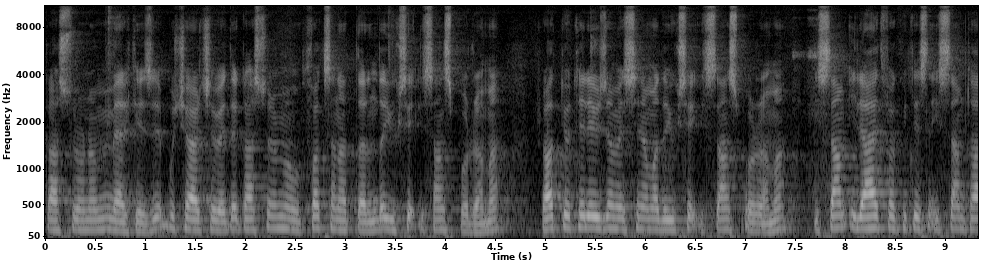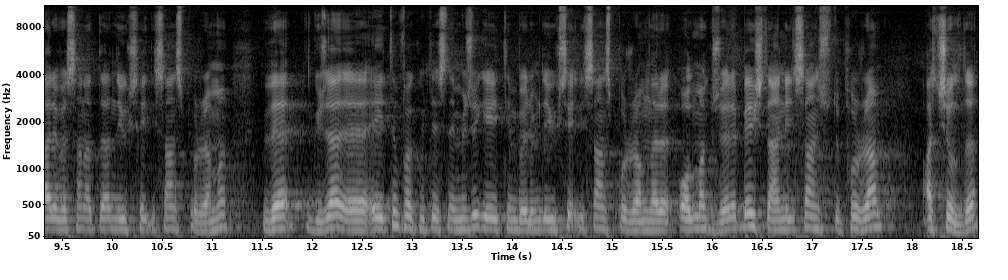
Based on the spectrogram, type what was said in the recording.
gastronomi merkezi. Bu çerçevede gastronomi ve mutfak sanatlarında yüksek lisans programı, radyo, televizyon ve sinemada yüksek lisans programı, İslam İlahiyat Fakültesi'nde İslam Tarihi ve Sanatlarında yüksek lisans programı ve Güzel e, Eğitim Fakültesi'nde müzik eğitim bölümünde yüksek lisans programları olmak üzere 5 tane lisansüstü program açıldı.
